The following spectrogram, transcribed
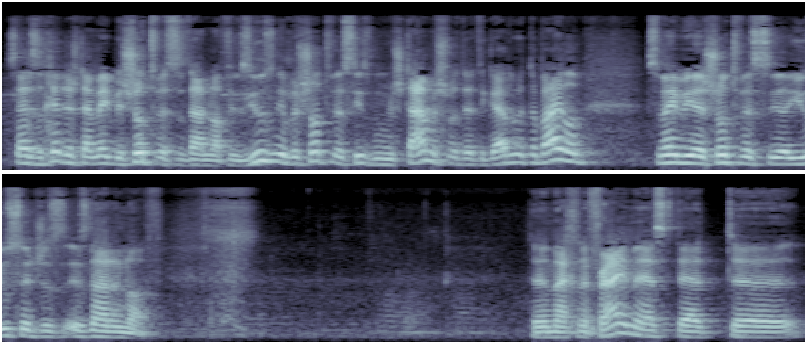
He says the chiddush that maybe shutvis is not enough. He's using it with shutvis. He's mishtamish with it together with the Bible. So maybe a shutvis uh, usage is, is not enough. The Machne Ephraim asked that. Uh,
